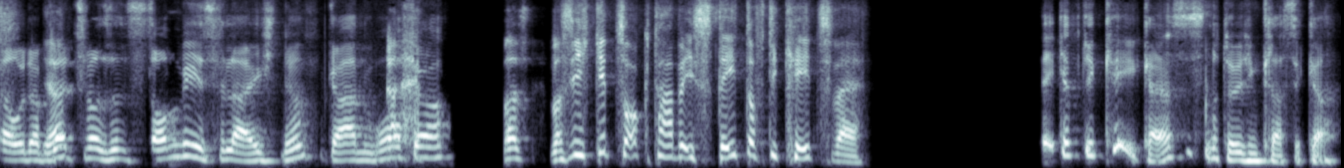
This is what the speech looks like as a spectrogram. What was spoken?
ja, oder ja. Plants vs. Zombies vielleicht, ne? Garden Warfare. Was, was ich gezockt habe, ist State of Decay 2. State of Decay, das ist natürlich ein Klassiker.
